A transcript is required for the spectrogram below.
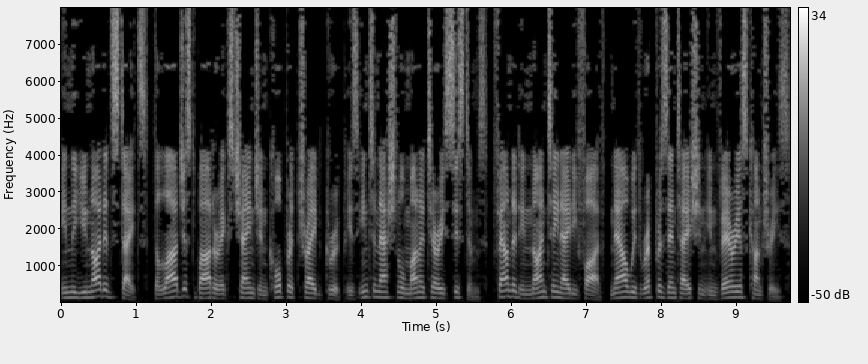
In the United States, the largest barter exchange and corporate trade group is International Monetary Systems, founded in 1985, now with representation in various countries.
